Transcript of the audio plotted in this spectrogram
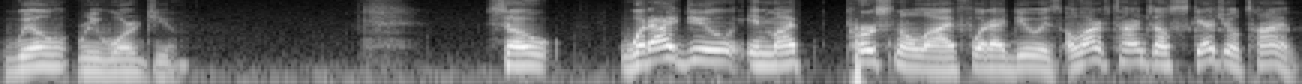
will reward you. So, what I do in my personal life, what I do is a lot of times I'll schedule time.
